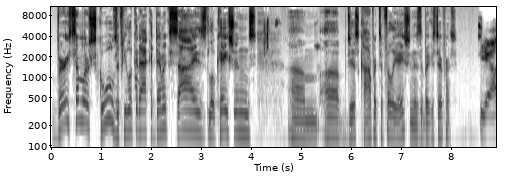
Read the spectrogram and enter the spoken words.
very similar schools if you look at academic size, locations, um, uh, just conference affiliation is the biggest difference. Yeah,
